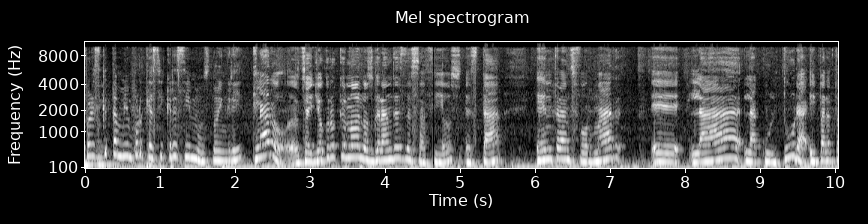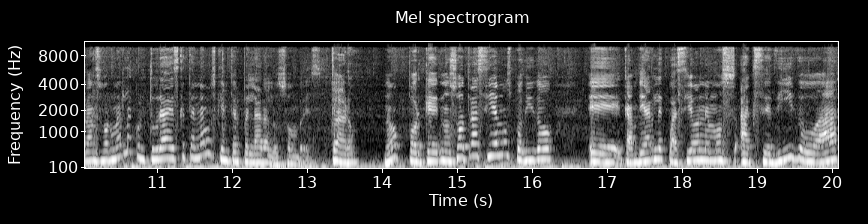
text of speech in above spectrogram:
pero es que también porque así crecimos, ¿no, Ingrid? Claro, o sea, yo creo que uno de los grandes desafíos está en transformar eh, la, la cultura. Y para transformar la cultura es que tenemos que interpelar a los hombres. Claro. ¿No? Porque nosotras sí hemos podido eh, cambiar la ecuación, hemos accedido a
